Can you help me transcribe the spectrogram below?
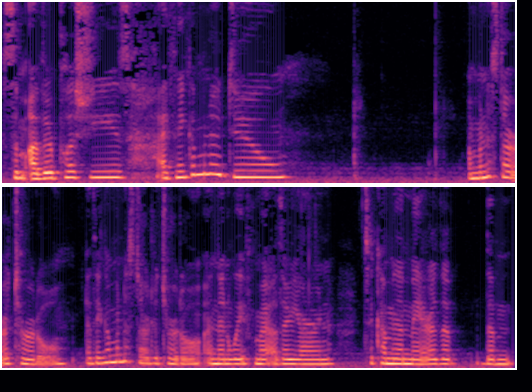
some other plushies. I think I'm gonna do I'm gonna start a turtle. I think I'm gonna start a turtle and then wait for my other yarn to come in the mail, the the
